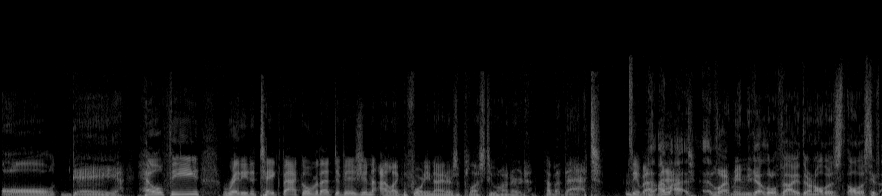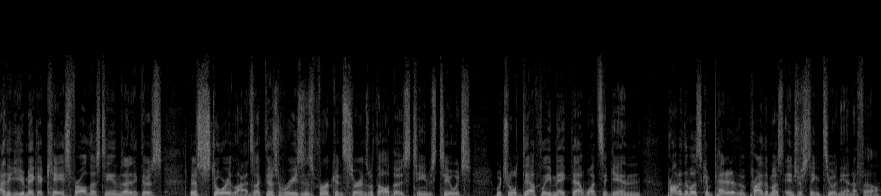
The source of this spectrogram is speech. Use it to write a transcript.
all day. Healthy, ready to take back over that division. I like the 49ers at plus 200. How about that? Think about I, that? I, I, I, mean, you got a little value there on all those all those teams. I think you can make a case for all those teams. I think there's there's storylines, like there's reasons for concerns with all those teams too, which which will definitely make that once again probably the most competitive, but probably the most interesting too in the NFL.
